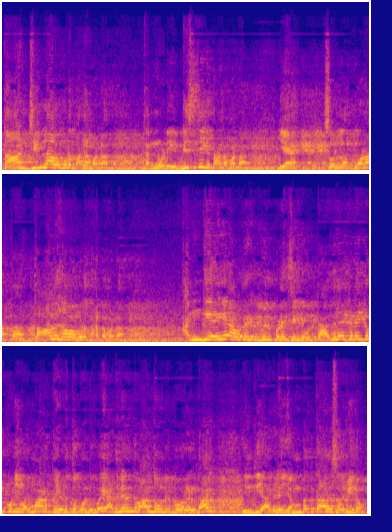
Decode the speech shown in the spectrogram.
தான் ஜில்லாவை கூட தாங்க மாட்டாங்க. தன்னுடைய டிஸ்ட்ரிக்ட் தாண்ட மாட்டாங்க. ஏன்? சொல்ல போனா தான் தாலுகாவை கூட தாண்ட மாட்டாங்க. அங்கேயே அவர்கள் விற்பனை செய்துவிட்டு அதிலே கிடைக்கக்கூடிய வருமானத்தை எடுத்துக்கொண்டு போய் அதிலிருந்து வாழ்ந்து கொண்டிருப்பவர்கள் தான் இந்தியாவிலே எண்பத்தாறு சதவீதம்.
